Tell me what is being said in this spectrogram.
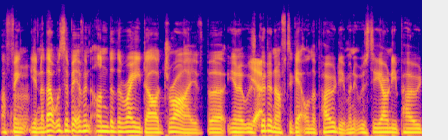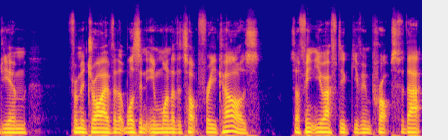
I think you know that was a bit of an under the radar drive, but you know it was Yeah. good enough to get on the podium, and it was the only podium from a driver that wasn't in one of the top three cars. So I think you have to give him props for that.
